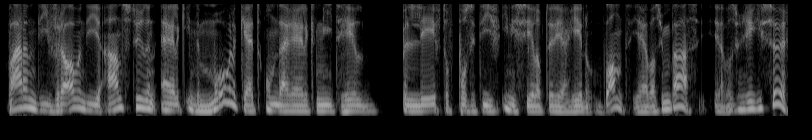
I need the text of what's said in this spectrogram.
waren die vrouwen die je aanstuurden eigenlijk in de mogelijkheid om daar eigenlijk niet heel beleefd of positief initieel op te reageren. Want jij was hun baas, jij was hun regisseur.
